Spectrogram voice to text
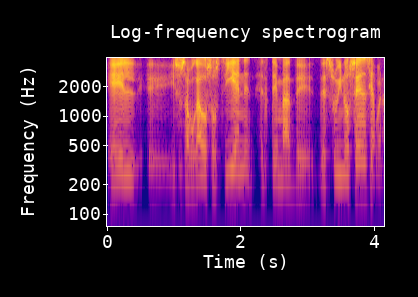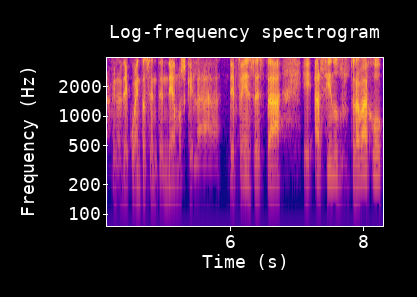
Él eh, y sus abogados sostienen el tema de, su inocencia. Bueno, a final de cuentas entendemos que la defensa está eh, haciendo su trabajo.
